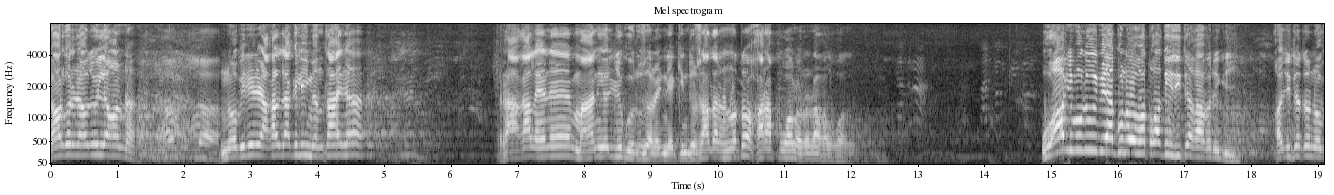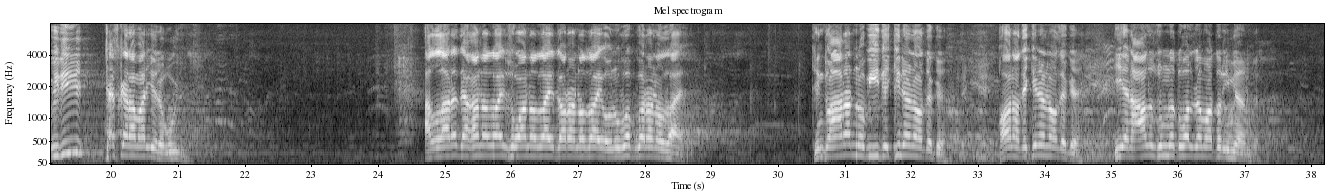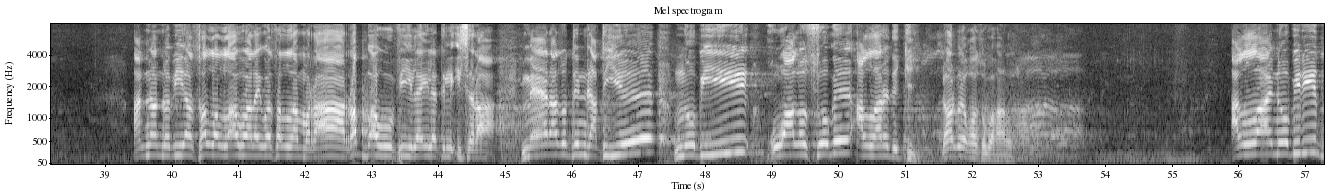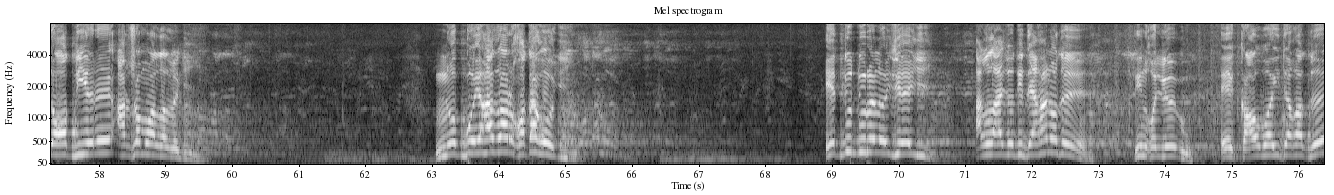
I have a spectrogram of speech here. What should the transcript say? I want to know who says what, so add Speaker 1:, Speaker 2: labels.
Speaker 1: ডর করে নাউজুবিল্লাহ কর না। নবীর রাখাল ডাকিলি ইমান তাই না। রাখাল এনে মানি হলছি গরু চলাই নিয়ে, কিন্তু সাধারণত খারাপ পোয়াল হতো রাখাল কোয়াল ওয়াবি মুলু বিয়া কোনো ফতোয়া দিয়ে জিতে খাবে কি? কাজিতে তো নবীরই ঠেসকারা মারিয়ে রবই আল্লাহরে দেখানো যায় শোয়ানো যায় ধরানো যায়, অনুভব করানো যায়। কিন্তু আর আর নবী দেখি না না দেখে। হ না, দেখি না না দেখে। ইয়ে না, আলো সুন্নত ওয়াল জামাতর ইমান আন্না নবিয়া সাল্লাল্লাহু আলাইহি ওয়াসাল্লাম, রা রাব্বাহু ফি লাইলাতিল ইসরা। মেরাজের দিন রাতিয়ে নবী খোয়ালো সোগে আল্লাহরে দেখি। ডর করে সুবহানাল্লাহ। আল্লাহ নবীরই দত দিয়ে রে, আর সম আল্লাহ নব্বই হাজার কথা কই। এদু দূরে লইছে এই আল্লাহ যদি দেখানো দে, তিন কইলেব এই কাউ বই দেখা দে,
